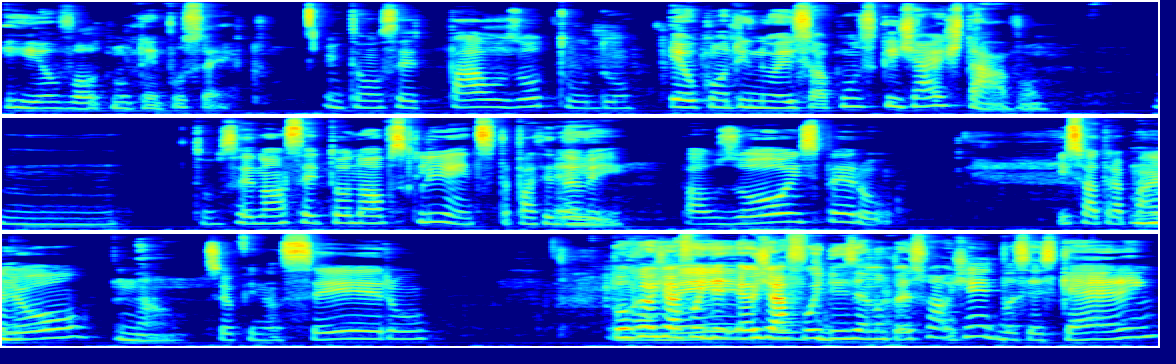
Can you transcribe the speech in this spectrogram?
e eu volto no tempo certo. Então você pausou tudo. Eu continuei só com os que já estavam. Hum, então você não aceitou novos clientes a partir É. dali. Pausou e esperou. Isso atrapalhou Não. seu financeiro? Porque eu já, fui, eu já fui dizendo ao pessoal, gente, vocês querem?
